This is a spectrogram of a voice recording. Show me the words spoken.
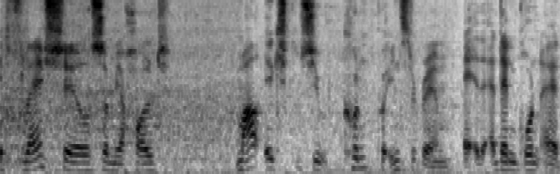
et flash sale, som jeg holdt meget eksklusivt kun på Instagram. Af, af den grund, at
